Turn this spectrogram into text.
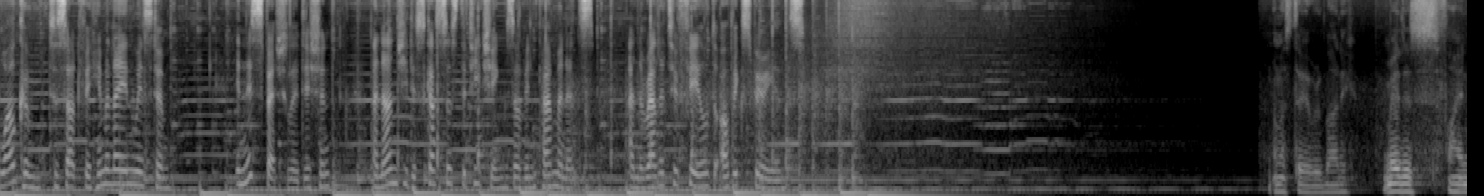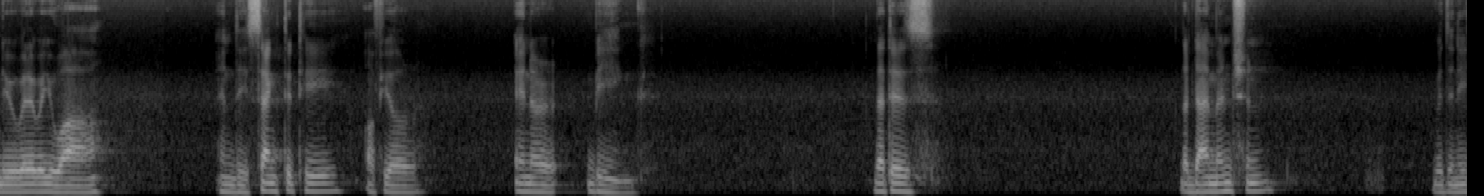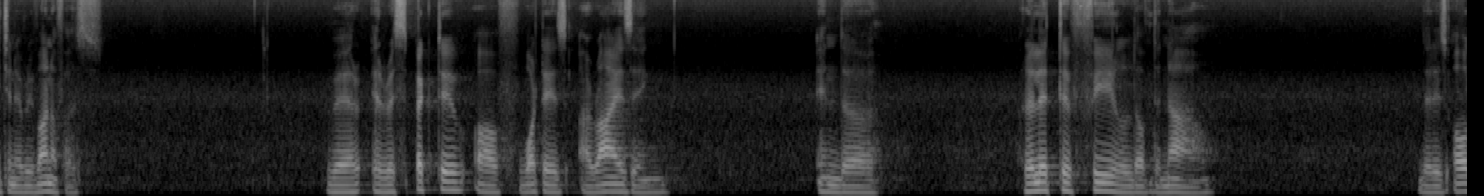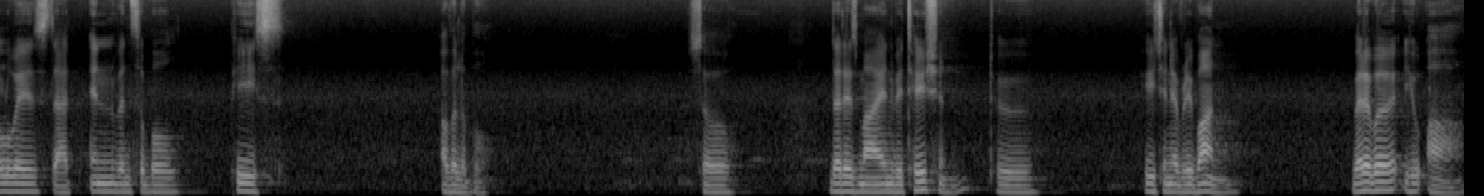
Welcome to Sattva Himalayan Wisdom. In this special edition, Anandji discusses the teachings of impermanence and the relative field of experience. Namaste, everybody. May this find you wherever you are in the sanctity of your inner being. That is the dimension within each and every one of us where, irrespective of what is arising in the relative field of the now, there is always that invincible peace available. So, that is my invitation to each and every one, wherever you are.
